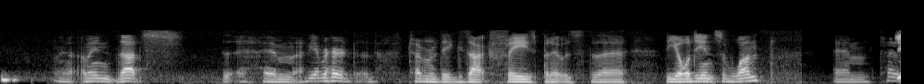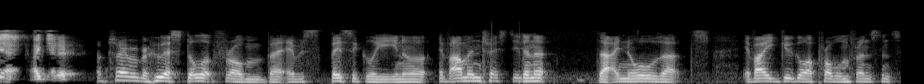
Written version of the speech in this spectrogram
Yeah, I mean, that's. Um, have you ever heard? Trying to remember the exact phrase, but it was the the audience of one. Um, yeah, I get it. I'm trying to remember who I stole it from, but it was basically, you know, if I'm interested in it, that I know that if I Google a problem, for instance,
